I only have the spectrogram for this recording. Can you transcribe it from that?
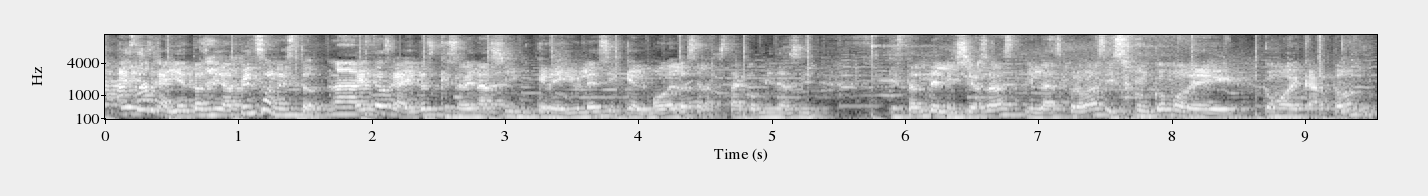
Estas galletas, mira, piensa en esto. Ajá. Estas galletas que se ven así increíbles y que el modelo se las está comiendo así, que están deliciosas y las pruebas y son como de, como de cartón.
